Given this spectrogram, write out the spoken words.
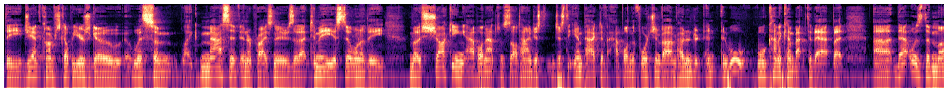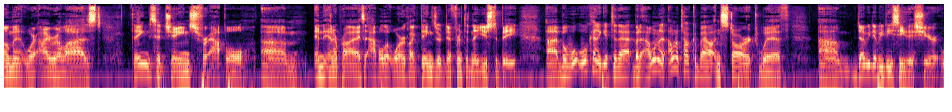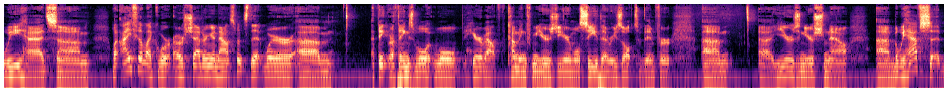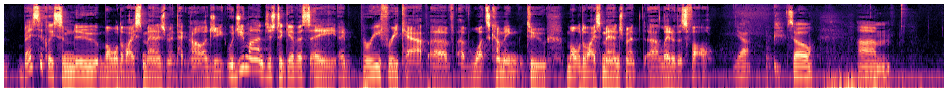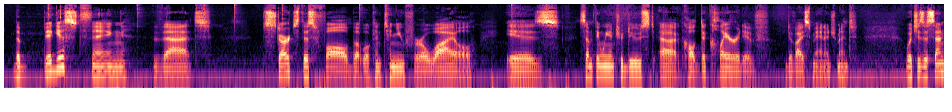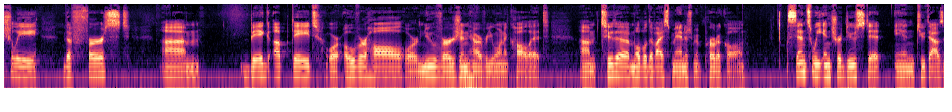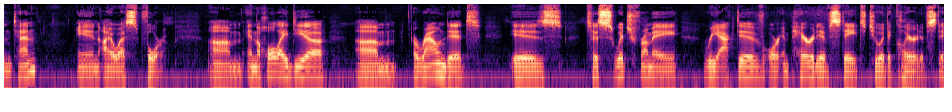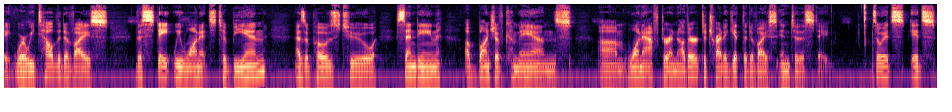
the Jamf conference a couple years ago with some like massive enterprise news that to me is still one of the most shocking Apple announcements of all time. Just just the impact of Apple in the Fortune 500, and, and we'll we'll kind of come back to that. But uh, that was the moment where I realized things had changed for Apple um, and the enterprise, Apple at work. Like things are different than they used to be. Uh, but we'll, we'll kind of get to that. But I want to I want to talk about and start with. Um, WWDC this year, we had some what I feel like were earth-shattering announcements that were um, I think are things we'll we'll hear about coming from years to year, and we'll see the results of them for um, uh, years and years from now. Uh, but we have basically some new mobile device management technology. Would you mind just to give us a, a brief recap of, of what's coming to mobile device management uh, later this fall? Yeah. So, um, the biggest thing that starts this fall but will continue for a while is something we introduced uh, called declarative device management, which is essentially the first um, big update or overhaul or new version, however you want to call it, um, to the mobile device management protocol since we introduced it in 2010 in iOS 4. Um, and the whole idea um, around it is to switch from a reactive or imperative state to a declarative state, where we tell the device the state we want it to be in, as opposed to sending a bunch of commands um, one after another to try to get the device into the state. So it's it's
